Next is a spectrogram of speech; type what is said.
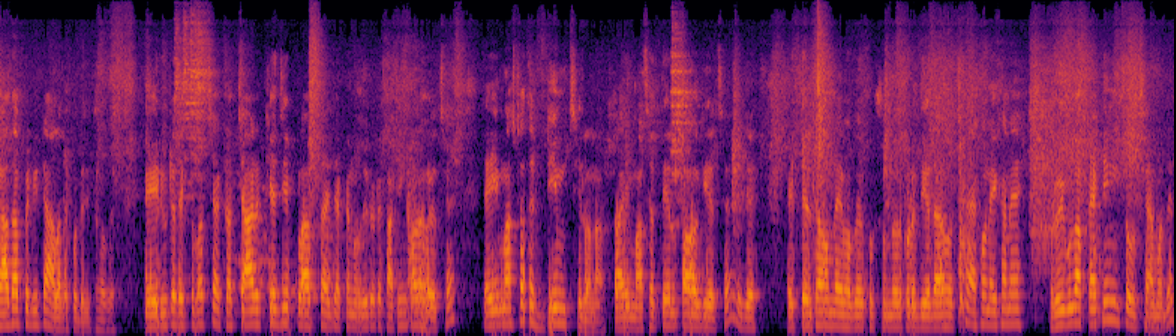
গাদা পেটিটা আলাদা করে দিতে হবে। এই রুইটা দেখতে পাচ্ছি, একটা চার কেজি প্লাস সাইজ একটা নদীর রুইটা কাটিং করা হয়েছে। এই মাছটাতে ডিম ছিল না, তাই মাছের তেল পাওয়া গিয়েছে। এই যে, এই তেলটাও আমরা এভাবে খুব সুন্দর করে দিয়ে দেওয়া হচ্ছে। এখন এখানে রুইগুলা প্যাকিং চলছে আমাদের।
